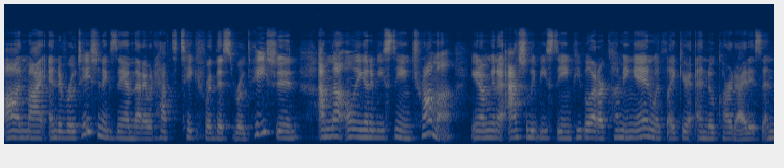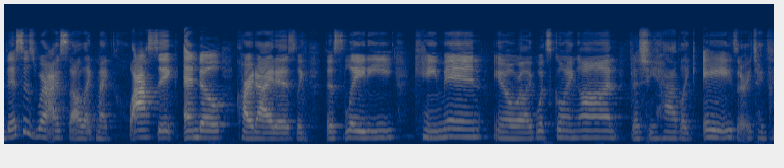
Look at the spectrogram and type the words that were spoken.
on my end of rotation exam that i would have to take for this rotation i'm not only going to be seeing trauma you know i'm going to actually be seeing people that are coming in with like your endocarditis. And this is where i saw like my classic endocarditis like this lady came in, you know, we're like, what's going on? Does she have like AIDS or HIV?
